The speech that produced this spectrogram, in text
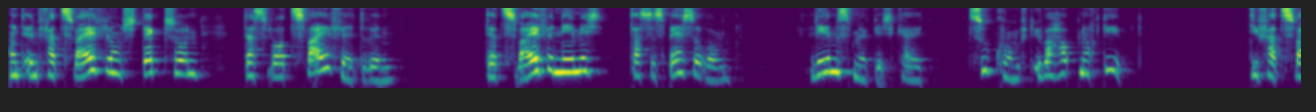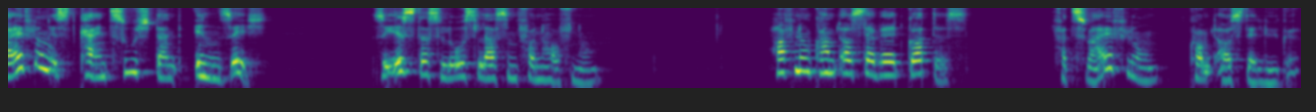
Und in Verzweiflung steckt schon das Wort Zweifel drin. Der Zweifel nämlich, dass es Besserung, Lebensmöglichkeit, Zukunft überhaupt noch gibt. Die Verzweiflung ist kein Zustand in sich. Sie ist das Loslassen von Hoffnung. Hoffnung kommt aus der Welt Gottes. Verzweiflung kommt aus der Lüge.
